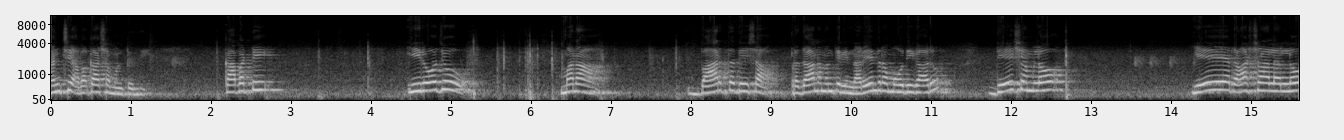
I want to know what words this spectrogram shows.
మంచి అవకాశం ఉంటుంది. కాబట్టి ఈరోజు మన భారతదేశ ప్రధానమంత్రి నరేంద్ర మోదీ గారు దేశంలో ఏ ఏ రాష్ట్రాలలో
